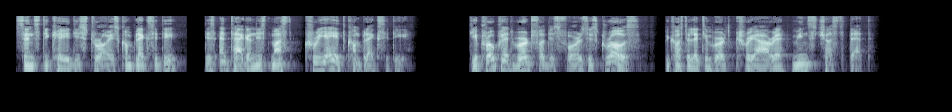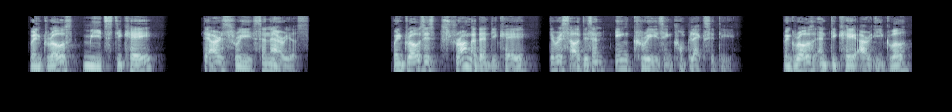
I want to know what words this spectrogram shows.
Since decay destroys complexity, this antagonist must create complexity. The appropriate word for this force is growth, because the Latin word creare means just that. When growth meets decay, there are three scenarios. When growth is stronger than decay, the result is an increase in complexity. When growth and decay are equal,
